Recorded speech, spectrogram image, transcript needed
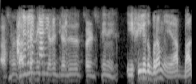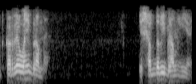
आपने बात करने की ज़रूरत पड़ती नहीं। इसीलिए तो भ्रम है आप बात कर रहे हो वही भ्रम है। ये शब्द भी भ्रम ही है।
